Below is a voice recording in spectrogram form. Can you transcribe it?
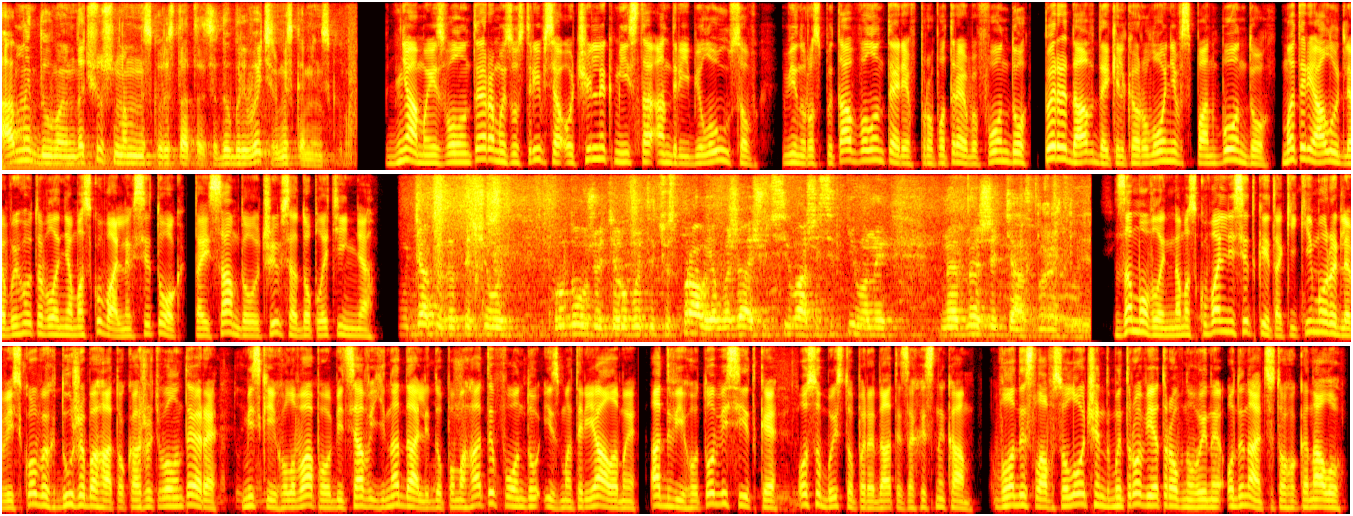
А ми думаємо, да чого ж нам не скористатися? Добрий вечір, ми з Кам'янського. Днями із волонтерами зустрівся очільник міста Андрій Білоусов. Він розпитав волонтерів про потреби фонду, передав декілька рулонів з панбонду, матеріалу для виготовлення маскувальних сіток, та й сам долучився до плетіння. Дякую за те, що ви продовжуєте робити цю справу. Я вважаю, що всі ваші сітки вони не одне життя зберегли. Замовлень на маскувальні сітки та кікімори для військових дуже багато, кажуть волонтери. Міський голова пообіцяв й надалі допомагати фонду із матеріалами, а дві готові сітки особисто передати захисникам. Владислав Солочин, Дмитро Вєтров. Новини 11 каналу.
